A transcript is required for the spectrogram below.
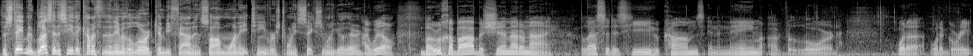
The statement, Blessed is he that cometh in the name of the Lord, can be found in Psalm 118, verse 26. You want to go there? I will. Baruch haba b'shem Adonai. Blessed is he who comes in the name of the Lord. What a what a great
